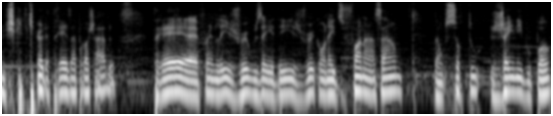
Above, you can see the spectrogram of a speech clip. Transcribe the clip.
je suis quelqu'un de très approchable très euh, friendly. Je veux vous aider. Je veux qu'on ait du fun ensemble. Donc, surtout, gênez-vous pas.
